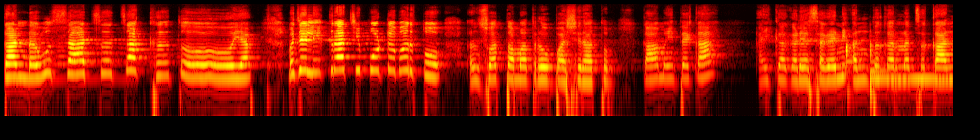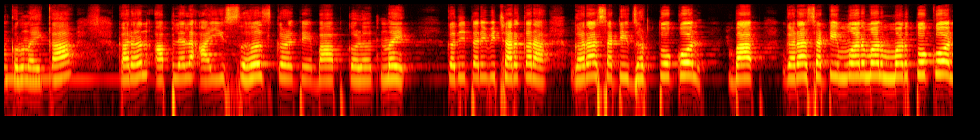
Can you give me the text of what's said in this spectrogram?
कांड उसाच चखतो या म्हणजे लेकराची पोट भरतो आणि स्वतः मात्र उपाशी राहतो. का माहीत आहे का? ऐका सगळ्यांनी अंतकरणाचं कान करून ऐका. कारण आपल्याला आई सहज कळते बाप कळत नाही. कधीतरी विचार करा घरासाठी झटतो कोण? बाप घरासाठी मरमर मरतो कोण?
